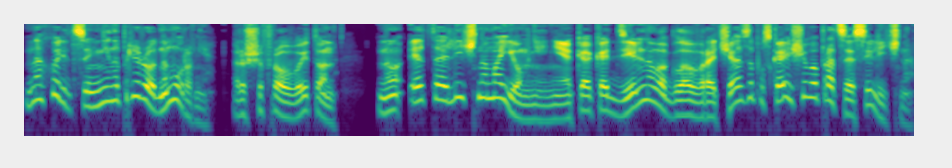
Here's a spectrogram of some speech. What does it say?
Находится не на природном уровне, расшифровывает он, но это лично мое мнение, как отдельного главврача, запускающего процессы лично.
